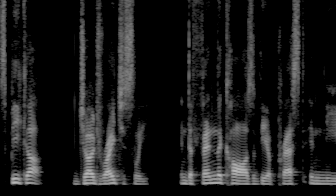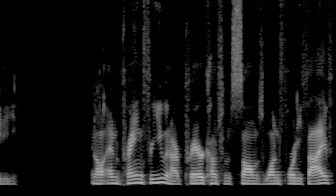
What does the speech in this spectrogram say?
Speak up, judge righteously, and defend the cause of the oppressed and needy. And I'll end praying for you, and our prayer comes from Psalms 145,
